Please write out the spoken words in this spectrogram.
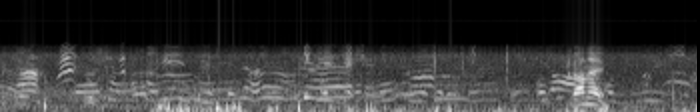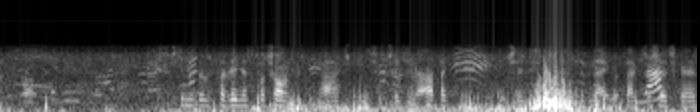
Takie A. Franek. Musimy do ustawienia z początku, tak? I czy przejdzie na atak, przejdzie na defensywnego, tak? Na? Troszeczkę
